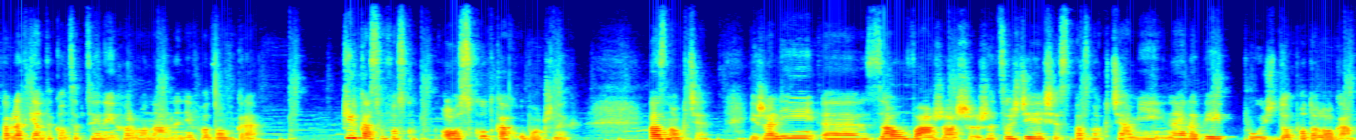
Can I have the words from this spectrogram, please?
Tabletki antykoncepcyjne i hormonalne nie wchodzą w grę. Kilka słów o, o skutkach ubocznych. Paznokcie. Jeżeli e, zauważasz, że coś dzieje się z paznokciami, najlepiej pójść do podologa.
